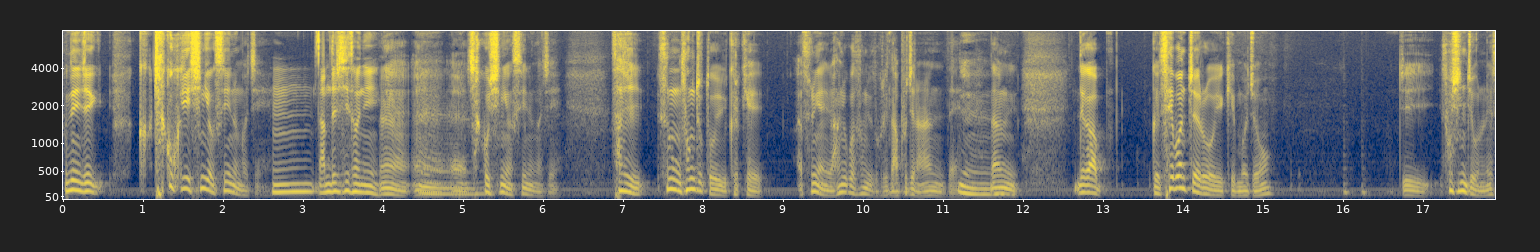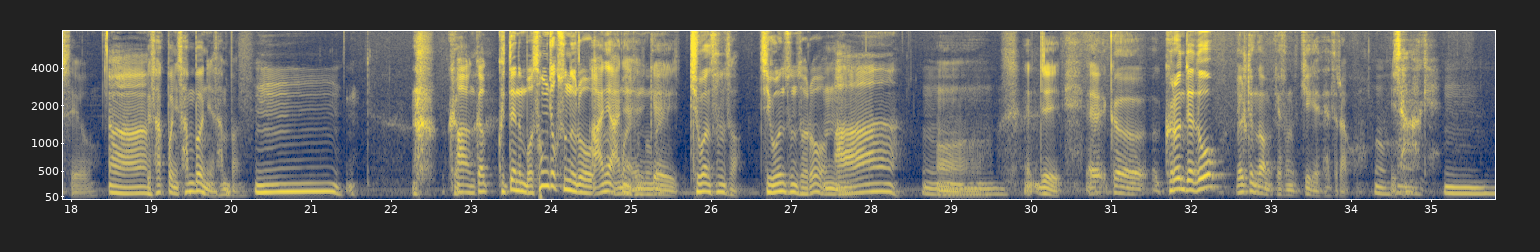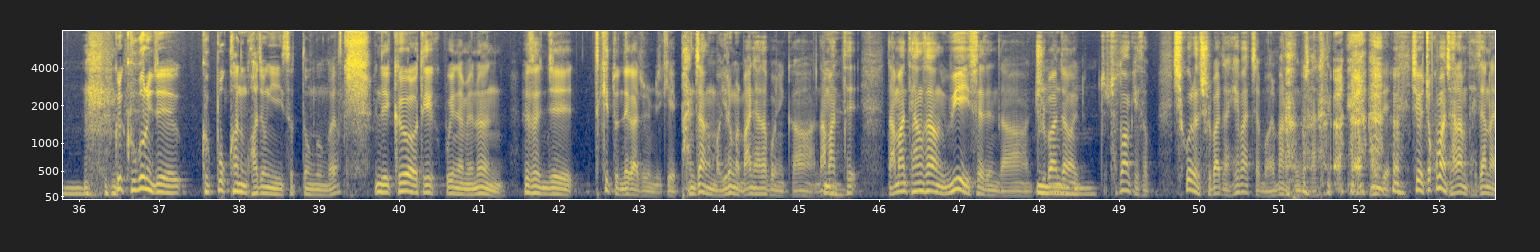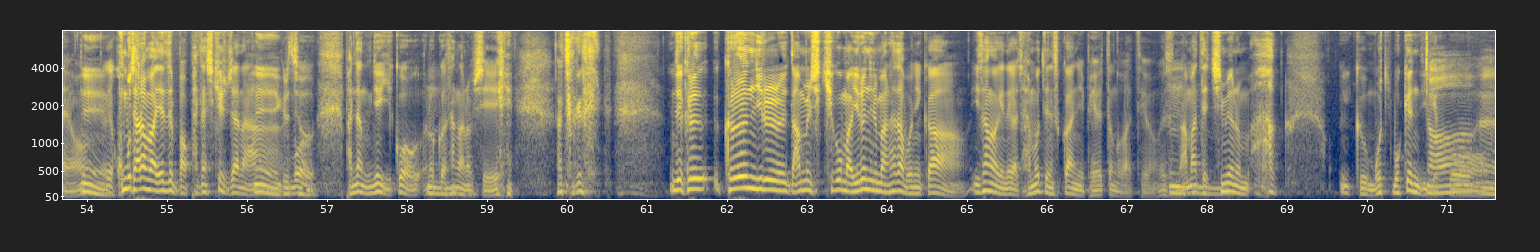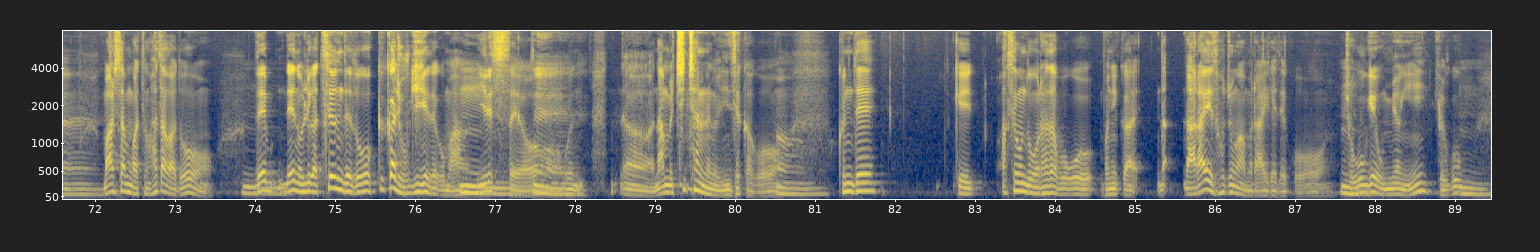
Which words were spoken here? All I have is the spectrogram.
근데 이제 그- 자꾸 그게 신경 쓰이는 거지. 음, 남들 시선이. 예, 예, 예. 자꾸 신경 쓰이는 거지. 사실 수능 성적도 그렇게 아, 수능이 아니라 학력고 성적도 그렇게 나쁘진 않았는데 네. 나는 내가 그 세 번째로 이렇게 뭐죠? 소신 지원을 했어요. 아, 그래서 학번이 3번이에요, 3번. 음. 아, 그러니까 그때는 뭐 성적 순으로 아니 건가요? 이게 지원 순서. 지원 순서로. 음. 아, 음. 어. 이제 에, 그 그런데도 열등감을 계속 느끼게 되더라고. 어. 이상하게. 음. 그래 그거는 이제 극복하는 과정이 있었던 건가요? 근데 그걸 어떻게 극복했냐면은 그래서 이제 특히 또 내가 좀 이렇게 반장 막 이런 걸 많이 하다 보니까 남한테 남한테 항상 위에 있어야 된다. 줄반장을 초등학교에서 시골에서 줄반장 해봤자 뭐 얼마나 공부 잘하는데 시골 조금만 잘하면 되잖아요. 네. 그러니까 공부 잘하면 애들 막 반장 시켜주잖아. 네, 그렇죠. 뭐 반장 능력이 있고 그런 거 상관없이 하여튼 그 이제 그, 그런 일을 남을 시키고 막 이런 일만 하다 보니까 이상하게 내가 잘못된 습관이 배웠던 것 같아요. 그래서 음. 남한테 지면은 막 그못 못 견디겠고 아, 예. 말싸움 같은 거 하다가도 내, 내 논리가 틀렸는데도 끝까지 우기게 되고 막 음. 이랬어요. 네. 어, 남을 칭찬하는 걸 인색하고. 어. 근데 이렇게 학생 운동을 하다 보고 보니까 나, 나라의 소중함을 알게 되고 조국의 운명이 결국 음.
